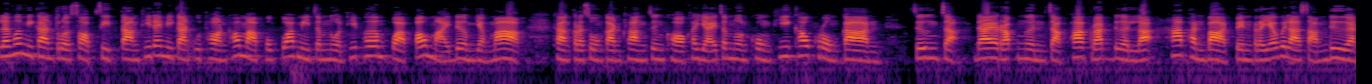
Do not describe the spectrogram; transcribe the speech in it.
และเมื่อมีการตรวจสอบสิทธิ์ตามที่ได้มีการอุทธรณ์เข้ามาพบว่ามีจำนวนที่เพิ่มกว่าเป้าหมายเดิมอย่างมาก ทางกระทรวงการคลังจึงขอขยายจำนวนคงที่เข้าโครงการ ซึ่งจะได้รับเงินจากภาครัฐเดือนละ 5,000 บาท เป็นระยะเวลา 3 เดือน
